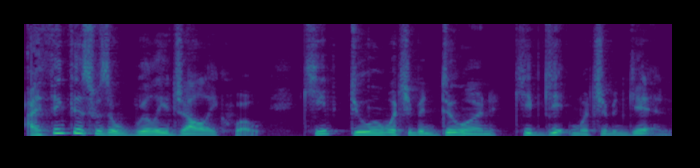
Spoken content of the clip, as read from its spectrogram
I think this was a Willie Jolley quote. Keep doing what you've been doing, keep getting what you've been getting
